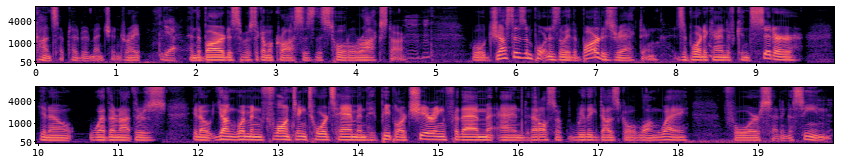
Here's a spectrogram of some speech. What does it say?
concept had been mentioned, right? Yeah. and the bard is supposed to come across as this total rock star. Well, just as important as the way the bard is reacting, it's important to kind of consider, you know, whether or not there's, you know, young women flaunting towards him and people are cheering for them, and that also really does go a long way for setting a scene.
